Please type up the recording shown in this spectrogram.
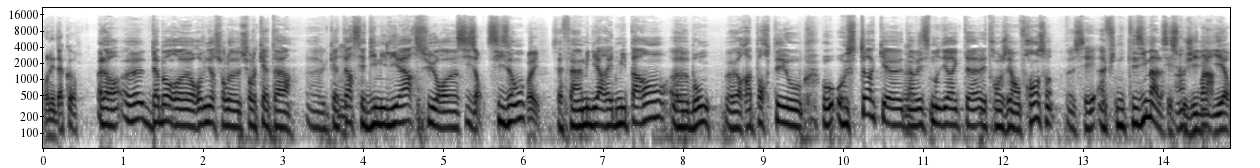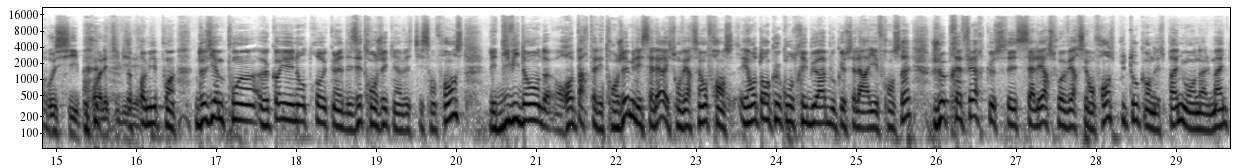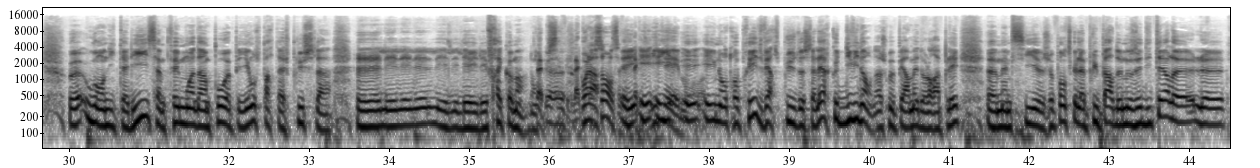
On est d'accord. Alors, euh, d'abord, euh, revenir sur le, sur le Qatar. Euh, le Qatar, mm. c'est 10 milliards sur 6 ans. 6 ans. Oui. Ça fait un milliard et demi par an. bon, rapporté au, au, stock d'investissement direct à l'étranger en France, c'est infinitésimal. C'est ce que hein. j'ai dit hier aussi, pour relativiser. premier point. Deuxième point, quand il y a une entre, quand il y a des étrangers qui investissent en France, les dividendes repartent à l'étranger, mais les salaires, ils sont versés en France. Et en tant que contribuable ou que salarié français, je préfère que ces salaires soient versés en France plutôt qu'en Espagne ou en Allemagne ou en Italie ça me fait moins d'impôts à payer, on se partage plus la, les, les, frais communs. Donc, euh, la croissance, et, et, une entreprise verse plus de salaires que de dividendes. Hein, je me permets de le rappeler, euh, même si euh, je pense que la plupart de nos éditeurs le, le,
